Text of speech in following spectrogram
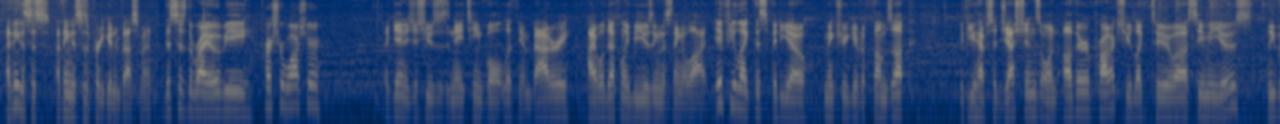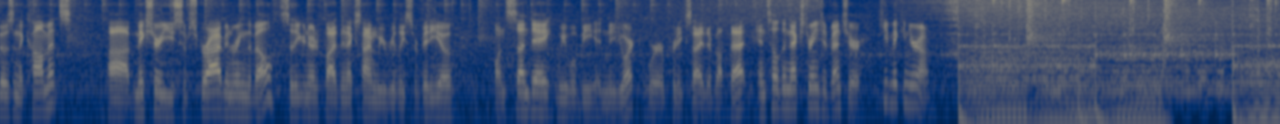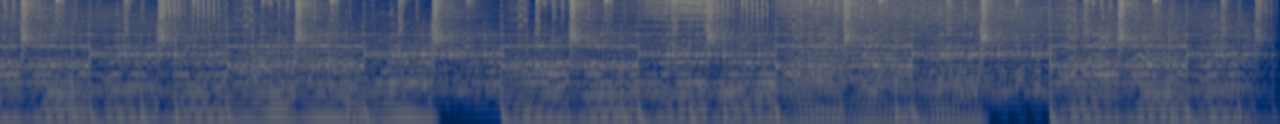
I think this is I think this is a pretty good investment. This is the Ryobi pressure washer. Again, it just uses an 18 volt lithium battery. I will definitely be using this thing a lot. If you like this video, make sure you give it a thumbs up. If you have suggestions on other products you'd like to uh, see me use, leave those in the comments. Uh, make sure you subscribe and ring the bell so that you're notified the next time we release our video. On Sunday, we will be in New York. We're pretty excited about that. Until the next strange adventure, keep making your own.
